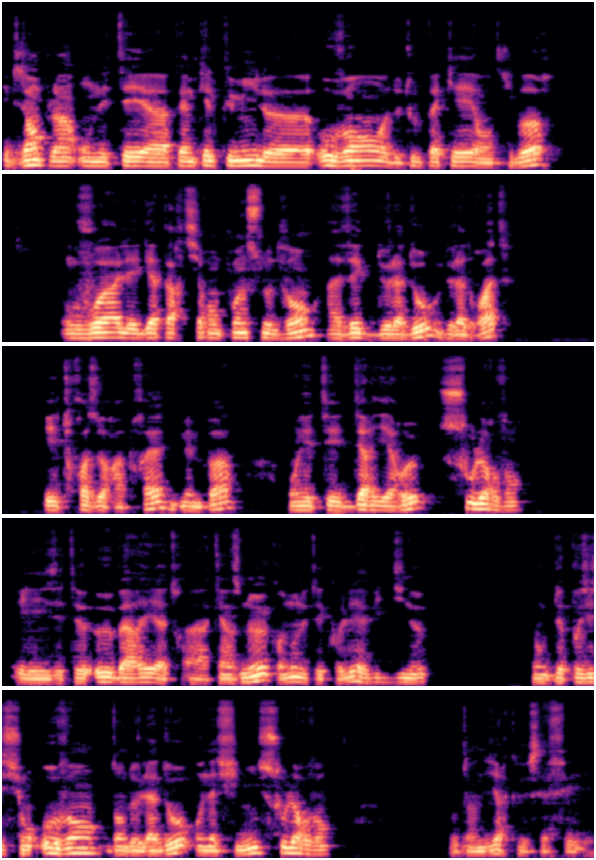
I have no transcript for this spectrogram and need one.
Exemple, hein, on était à quand même quelques milles euh, au vent de tout le paquet en tribord. On voit les gars partir en pointe sur notre vent avec de la dos, de la droite. Et trois heures après, même pas, on était derrière eux, sous leur vent. Et ils étaient eux barrés à 15 nœuds quand nous on était collés à 8-10 nœuds. Donc de position au vent dans de l'ado, on a fini sous leur vent. Autant dire que ça fait,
